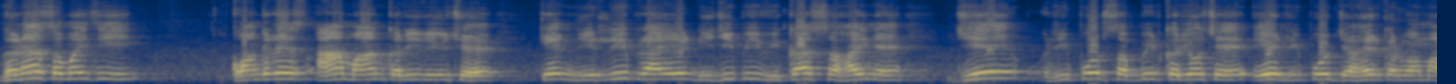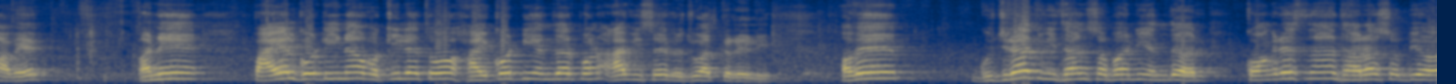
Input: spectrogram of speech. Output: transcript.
ઘણા સમયથી કોંગ્રેસ આ માંગ કરી રહ્યું છે કે નિર્લિપ્ત રાયે ડીજીપી વિકાસ સહાયને જે રિપોર્ટ સબમિટ કર્યો છે એ રિપોર્ટ જાહેર કરવામાં આવે અને પાયલ ગોટીના વકીલે તો હાઈકોર્ટની અંદર પણ આ વિષે રજૂઆત કરેલી. હવે ગુજરાત વિધાનસભાની અંદર કોંગ્રેસના ધારાસભ્ય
